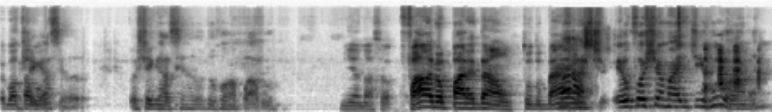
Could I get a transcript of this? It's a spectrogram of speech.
Eu vou, chegar assim, vou chegar assim do Juan Pablo. Minha nossa. Fala, meu paredão, tudo bem? Macho, eu vou chamar ele de Juan, né?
